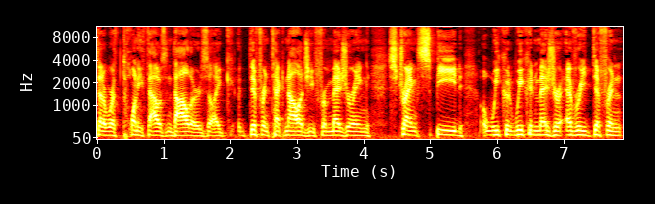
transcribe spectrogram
that are worth twenty thousand dollars, like different technology for measuring strength, speed. We could we could measure every different.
